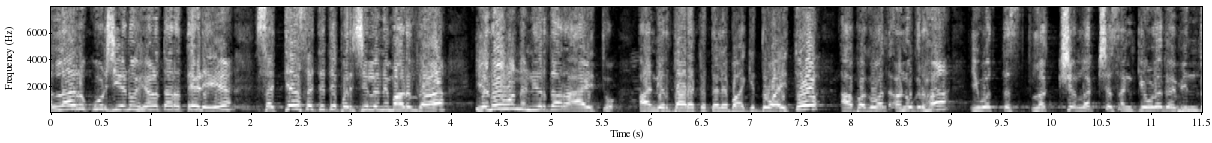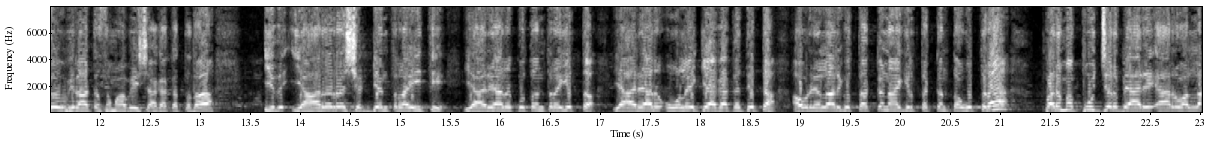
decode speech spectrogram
ಎಲ್ಲಾರು ಕೂಡಿಸಿ ಏನೋ ಹೇಳ್ತಾರ ಅಂತೇಳಿ ಸತ್ಯಾಸತ್ಯತೆ ಪರಿಶೀಲನೆ ಮಾಡಿದ ಏನೋ ಒಂದು ನಿರ್ಧಾರ ಆಯಿತು. ಆ ನಿರ್ಧಾರಕ್ಕೆ ತಲೆ ಬಾಗಿದ್ದು ಆಯಿತು. ಆ ಭಗವಂತ ಅನುಗ್ರಹ ಇವತ್ತು ಲಕ್ಷ ಲಕ್ಷ ಸಂಖ್ಯೆ ಬಿಂದು ವಿಂದು ವಿರಾಟ ಸಮಾವೇಶ ಆಗಾಕತ್ತದ. ಇದು ಯಾರ್ಯಾರ ಷಡ್ಯಂತ್ರ ಐತಿ, ಯಾರ್ಯಾರ ಕುತಂತ್ರ ಇತ್ತ, ಯಾರ್ಯಾರ ಓಲೈಕೆ ಆಗಾಕತ್ತಿತ್ತ, ಅವರೆಲ್ಲರಿಗೂ ತಕ್ಕನಾಗಿರ್ತಕ್ಕಂಥ ಉತ್ತರ ಪರಮ ಪೂಜ್ಯರು ಬ್ಯಾರೆ ಯಾರು ಅಲ್ಲ.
